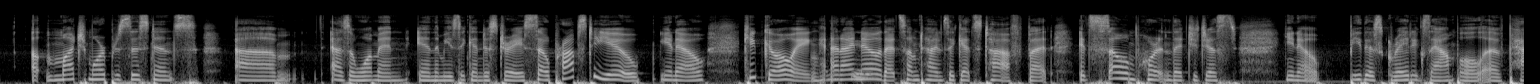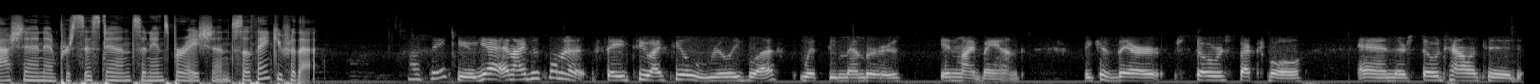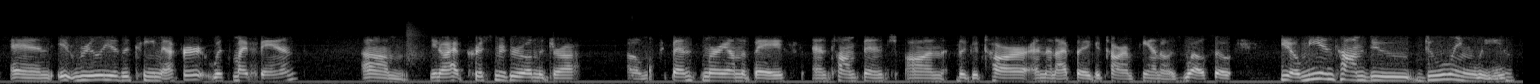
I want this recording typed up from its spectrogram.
much more persistence um, as a woman in the music industry. So props to you, you know, keep going. and I know that sometimes it gets tough, but it's so important that you just, you know, be this great example of passion and persistence and inspiration. So thank you for that. Oh, thank you. Yeah, and I just want to say too, I feel really blessed with the members in my band because they're so respectful and they're so talented, and it really is a team effort with my band. Um, you know, I have Chris McGrew on the drum, um, Spence Murray on the bass, and Tom Finch on the guitar, and then I play guitar and piano as well. So, you know, me and Tom do dueling leads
